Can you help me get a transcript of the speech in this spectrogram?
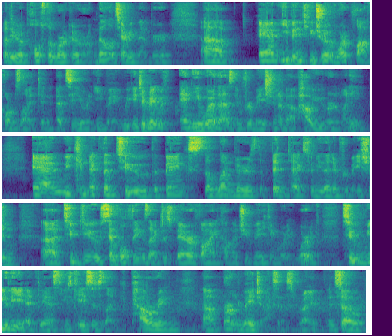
whether you're a postal worker or a military member. Um, and even future of work platforms like an Etsy or an eBay. We integrate with anywhere that has information about how you earn money. And we connect them to the banks, the lenders, the fintechs who need that information uh, to do simple things like just verifying how much you make and where you work to really advanced use cases like powering um, earned wage access, right? And so,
